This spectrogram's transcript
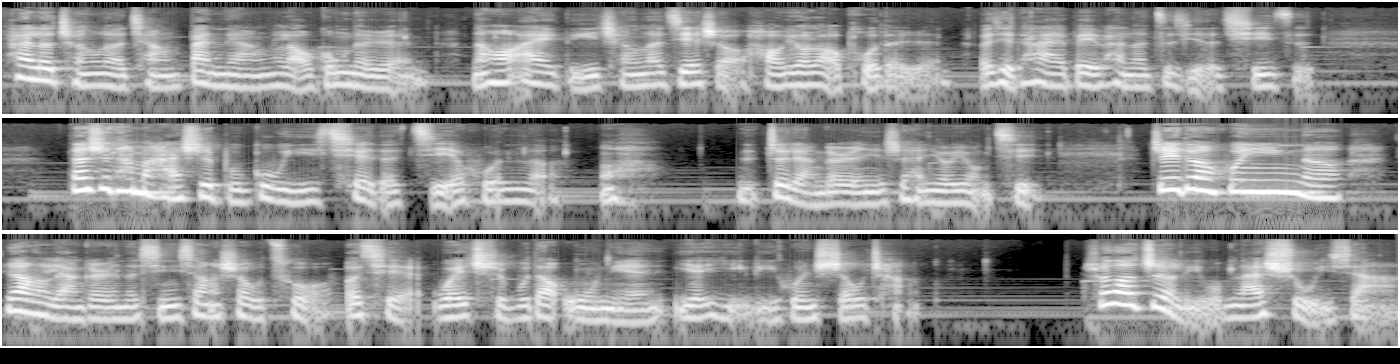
泰勒成了抢伴娘老公的人，然后艾迪成了接手好友老婆的人，而且他还背叛了自己的妻子。但是他们还是不顾一切的结婚了啊！这两个人也是很有勇气。这段婚姻呢，让两个人的形象受挫，而且维持不到五年，也以离婚收场。说到这里，我们来数一下：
